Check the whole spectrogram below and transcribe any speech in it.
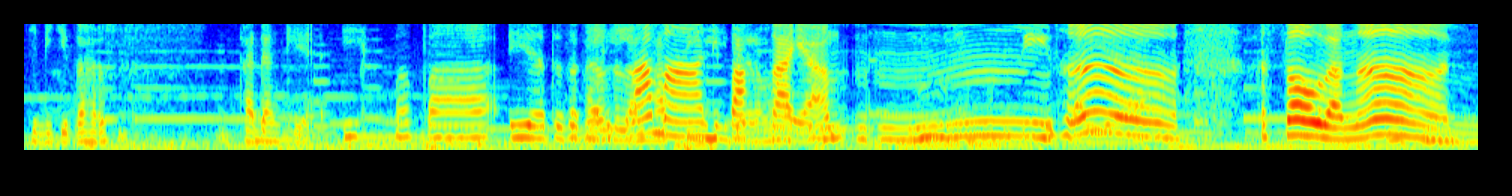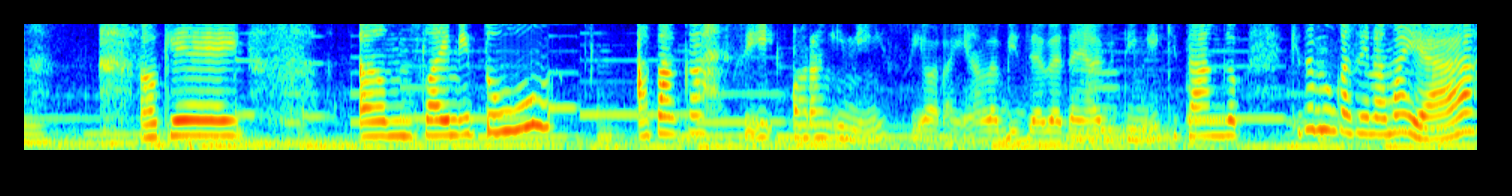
jadi kita harus kadang kayak ih bapak Iya tetap harus lama hati, dipaksa ya. hati, Mm-mm. hmm, emosi saya. Kesel banget. Hmm. Oke, em, selain itu, apakah si orang ini, si orang yang lebih jabatannya lebih tinggi, kita anggap kita belum kasih nama ya?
